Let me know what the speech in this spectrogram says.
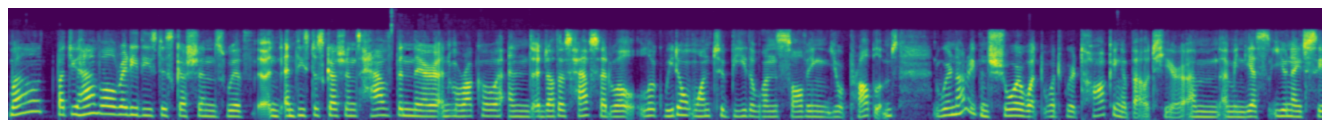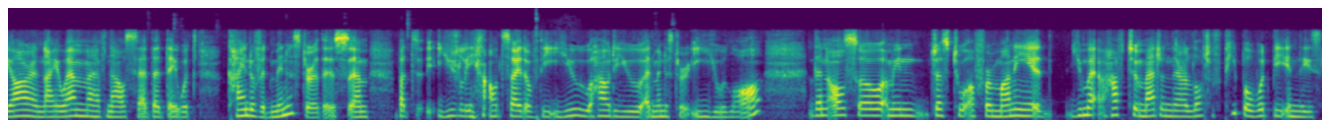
Well, but you have already these discussions with, and, and, these discussions have been there, and Morocco and, and others have said, well, look, we don't want to be the ones solving your problems. We're not even sure what, what we're talking about here. Um, I mean, yes, UNHCR and IOM have now said that they would kind of administer this, um, but usually outside of the EU, how do you administer EU law? Then also, I mean, just to offer money, you have to imagine there are a lot of people would be in these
